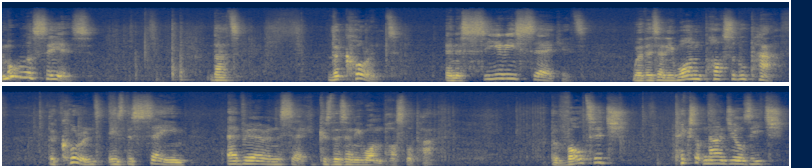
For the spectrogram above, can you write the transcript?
And what we'll see is that the current in a series circuit where there's only one possible path the current is the same everywhere in the circuit because there's only one possible path. The voltage picks up 9 joules each,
